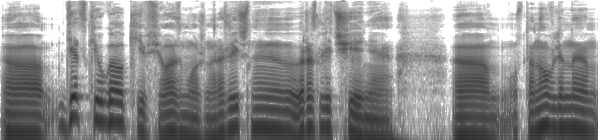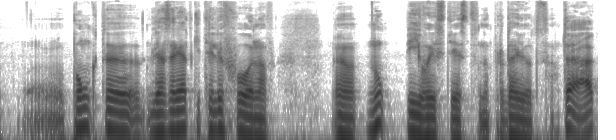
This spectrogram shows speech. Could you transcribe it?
Э, детские уголки всевозможные, различные развлечения, э, установлены пункты для зарядки телефонов. Э, ну, пиво, естественно, продается. Так.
